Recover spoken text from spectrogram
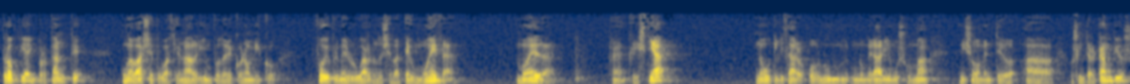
propia, importante, unha base poboacional e un poder económico importante, foi o primeiro lugar onde se bateu moeda, moeda eh, cristiá, non utilizar o numerario musulmán ni solamente o, a, os intercambios.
